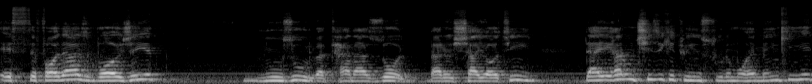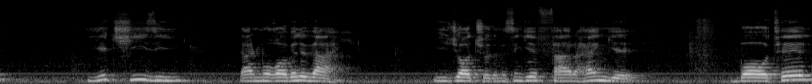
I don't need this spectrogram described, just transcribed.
استفاده از واژه نزول و تنزل برای شیاطین دقیقا اون چیزی که تو این سوره مهمه این که یه, یه چیزی در مقابل وحی ایجاد شده مثل اینکه فرهنگ باطل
